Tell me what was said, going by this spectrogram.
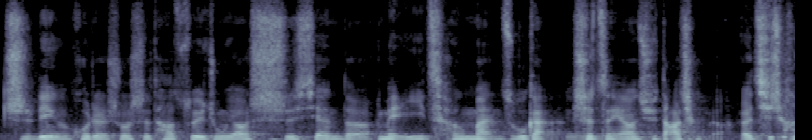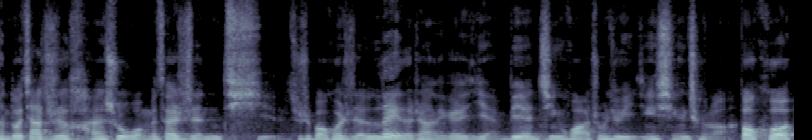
指令，或者说是它最终要实现的每一层满足感是怎样去达成的？呃，其实很多价值函数我们在人体，就是包括人类的这样的一个演变进化中就已经形成了，包括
